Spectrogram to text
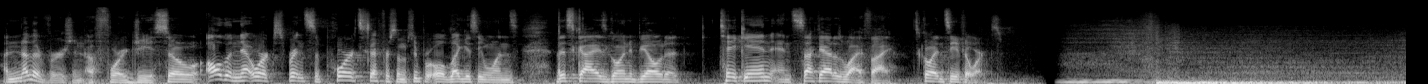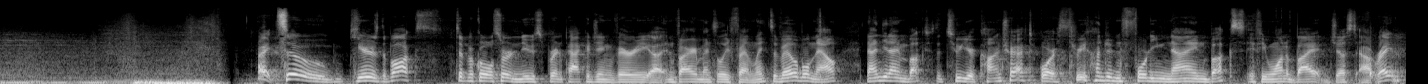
another version of 4G. So all the network Sprint supports, except for some super old legacy ones, this guy is going to be able to take in and suck out his Wi-Fi. Let's go ahead and see if it works. All right, so here's the box. Typical sort of new Sprint packaging, very uh, environmentally friendly. It's available now, 99 bucks with a two-year contract, or 349 bucks if you want to buy it just outright.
